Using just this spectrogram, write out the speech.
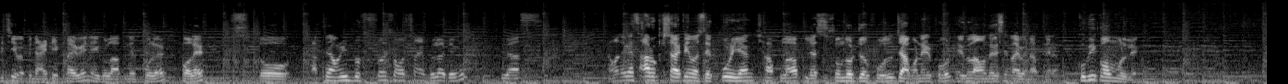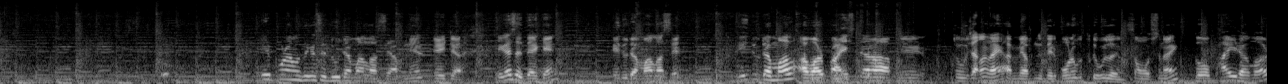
বেশি পাবেন আইটেম পাইবেন এগুলো আপনি ফলের ফলের তো আপনি আমার ইনবক্স সমস্যা নাই, বলে দেবো। প্লাস আমাদের কাছে আরও কিছু আইটেম আছে, কোরিয়ান ছাপলা প্লাস সৌন্দর্য ফুল, জাপানের ফুল, এগুলো আমাদের কাছে পাবেন আপনারা। খুবই কম মূল্যে। এরপর আমাদের কাছে দুইটা মাল আছে আপনার, এইটা। ঠিক আছে, দেখেন, এই দুটা মাল আছে। এই দুটা মাল আমার প্রাইসটা আপনি তো জানা নাই, আমি আপনাদের পরবর্তীতে বলে সমস্যা নাই। তো ভাইরা আমার,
